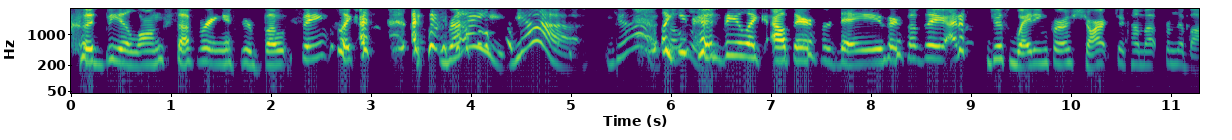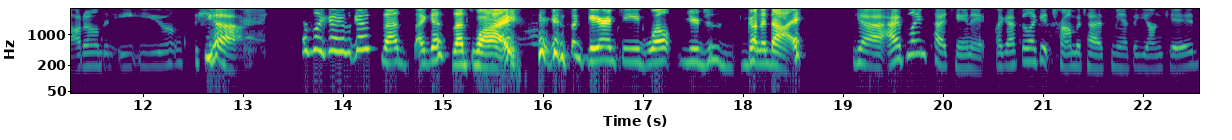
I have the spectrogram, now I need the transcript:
could be a long suffering if your boat sinks. Like I, I don't know. right? Yeah, yeah. Like you could be like out there for days or something. I don't. just waiting for a shark to come up from the bottom and eat you. Yeah. I was like, I guess that I guess that's why it's a guaranteed. Well, you're just gonna die. Yeah, I blame Titanic. Like I feel like it traumatized me as a young kid.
